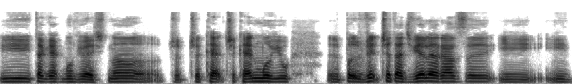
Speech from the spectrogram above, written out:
i tak jak mówiłeś, no, czy, czy, Ken, czy Ken mówił, czytać wiele razy i, i,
